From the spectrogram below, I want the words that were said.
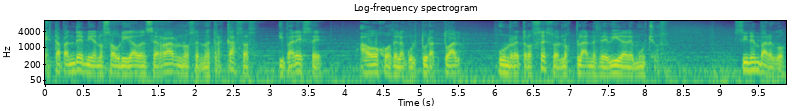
Esta pandemia nos ha obligado a encerrarnos en nuestras casas y parece, a ojos de la cultura actual, un retroceso en los planes de vida de muchos. Sin embargo,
